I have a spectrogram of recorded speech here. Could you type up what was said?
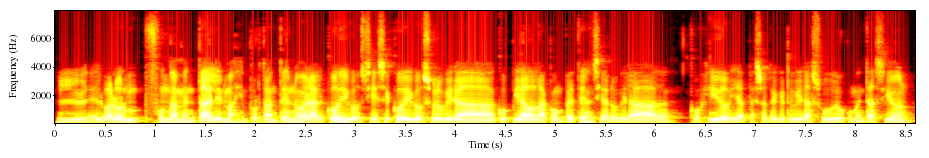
el valor fundamental y el más importante no era el código. Si ese código se lo hubiera copiado a la competencia, lo hubiera cogido y a pesar de que tuviera su documentación,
